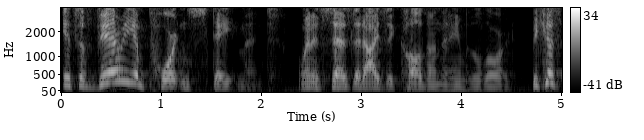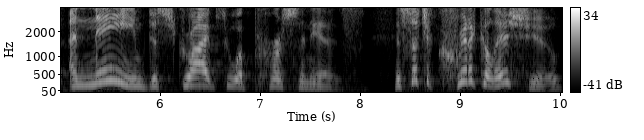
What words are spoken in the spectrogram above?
It's a very important statement when it says that Isaac called on the name of the Lord. Because a name describes who a person is. It's such a critical issue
